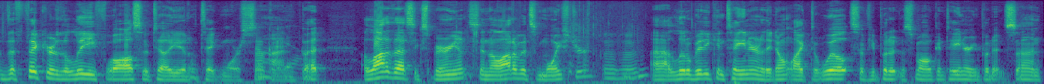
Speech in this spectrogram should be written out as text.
the thicker the leaf will also tell you it'll take more sun. Okay. Yeah. But a lot of that's experience, and a lot of it's moisture. Mm-hmm. Uh, a little bitty container, they don't like to wilt. So if you put it in a small container, you put it in sun,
